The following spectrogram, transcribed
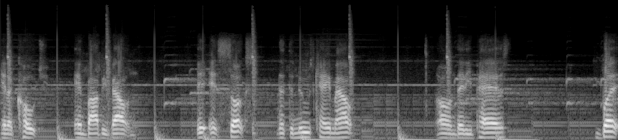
and a coach, and Bobby Bowden. It, it sucks that the news came out um, that he passed, but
